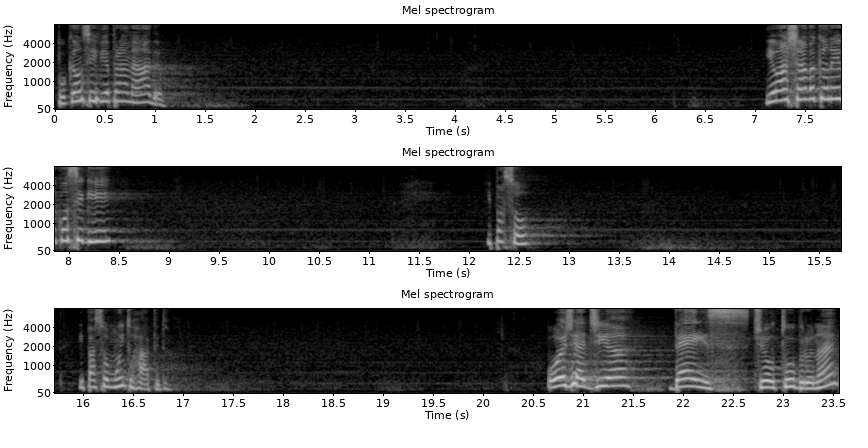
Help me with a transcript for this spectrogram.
Porque não servia para nada. E eu achava que eu não ia conseguir. E passou. E passou muito rápido. Hoje é dia 10 de outubro, não é?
